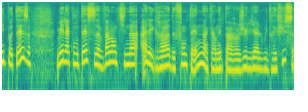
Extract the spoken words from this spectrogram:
hypothèse, mais la comtesse Valentina Allegra de Fontaine, incarnée par Julia Louis-Dreyfus,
